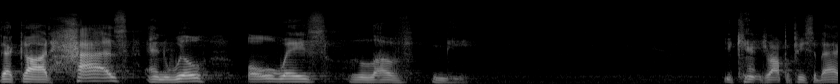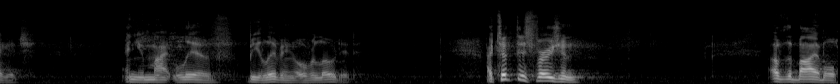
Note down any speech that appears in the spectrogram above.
that God has and will always love me, you can't drop a piece of baggage and you might live, be living overloaded. I took this version of the Bible,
